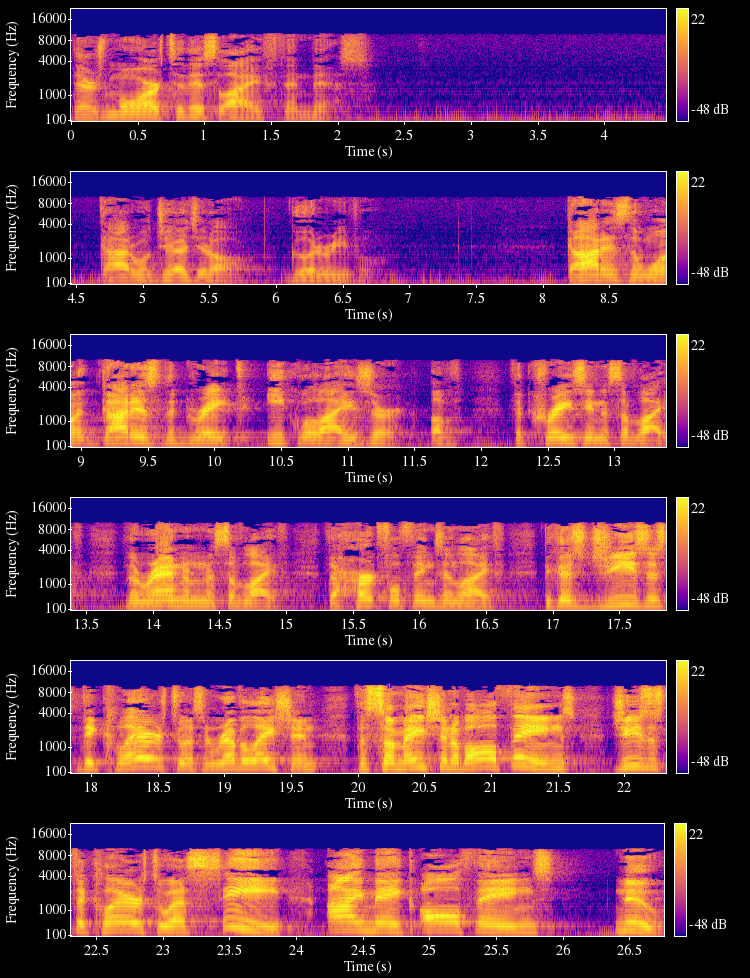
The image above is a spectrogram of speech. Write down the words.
there's more to this life than this. God will judge it all, good or evil. God is the one, God is the great equalizer of the craziness of life, the randomness of life, the hurtful things in life. Because Jesus declares to us in Revelation, the summation of all things, Jesus declares to us, See, I make all things new.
